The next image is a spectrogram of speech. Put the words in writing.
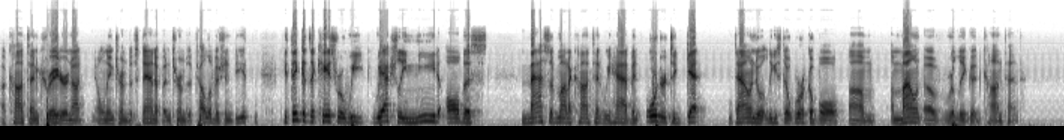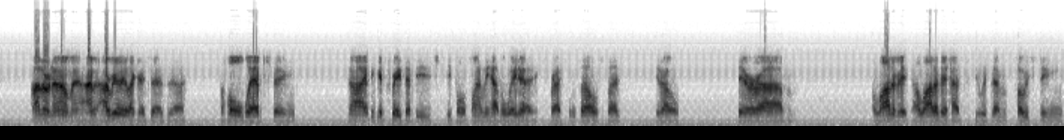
a content creator not only in terms of stand up but in terms of television, do you do you think it's a case where we we actually need all this massive amount of content we have in order to get down to at least a workable um, amount of really good content? I don't know, man. I, I really like I said uh, the whole web thing. No, I think it's great that these people finally have a way to express themselves, but you know they're um, a lot of it. A lot of it has to do with them posting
